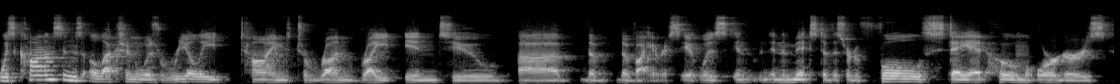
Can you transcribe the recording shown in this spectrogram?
Wisconsin's election was really timed to run right into uh, the the virus. It was in in the midst of the sort of full stay at home orders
